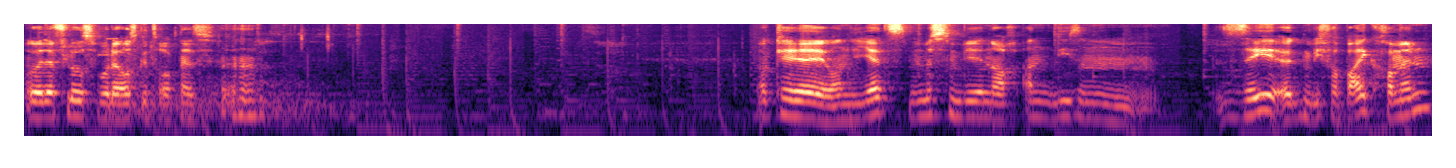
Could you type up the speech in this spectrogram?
Oder der Fluss wurde ausgetrocknet. okay, und jetzt müssen wir noch an diesem See irgendwie vorbeikommen.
